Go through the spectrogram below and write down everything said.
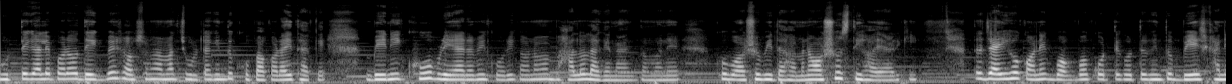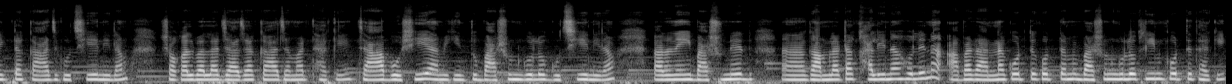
ঘুরতে গেলে পরেও দেখবে সবসময় আমার চুলটা কিন্তু খোপা করাই থাকে। বেনি খুব রেয়ার আমি করি কারণ আমার ভালো লাগে না একদম মানে খুব অসুবিধা হয়। মানে অস্বস্তি হয় আর কি। তো যাই হোক, অনেক বক বক করতে করতে কিন্তু বেশ খানিকটা কাজ গুছিয়ে নিলাম। সকালবেলা যা যা কাজ আমার থাকে, চা বসিয়ে আমি কিন্তু বাসনগুলো গুছিয়ে নিলাম। কারণ এই বাসনের গামলাটা খালি না হলে না আবার রান্না করতে করতে আমি বাসনগুলো ক্লিন করতে থাকি।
